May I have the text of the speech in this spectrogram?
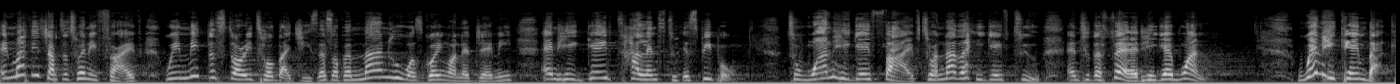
In Matthew chapter 25, we meet the story told by Jesus of a man who was going on a journey and he gave talents to his people. To one he gave five, to another he gave two, and to the third he gave one. When he came back,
